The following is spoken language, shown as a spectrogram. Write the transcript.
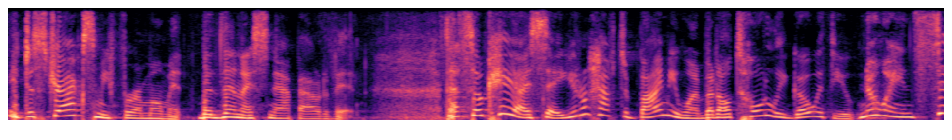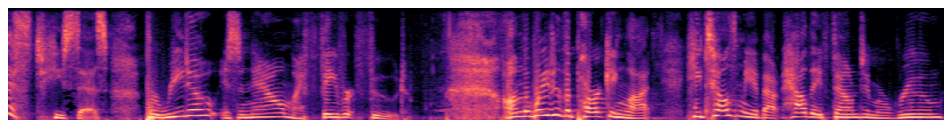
It distracts me for a moment, but then I snap out of it. That's okay, I say. You don't have to buy me one, but I'll totally go with you. No, I insist, he says. Burrito is now my favorite food. On the way to the parking lot, he tells me about how they found him a room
